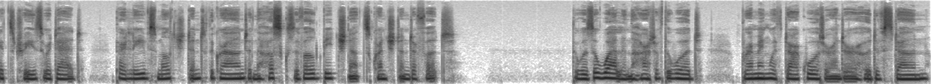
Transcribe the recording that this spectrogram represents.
Its trees were dead, their leaves mulched into the ground and the husks of old beech nuts crunched underfoot. There was a well in the heart of the wood, brimming with dark water under a hood of stone.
